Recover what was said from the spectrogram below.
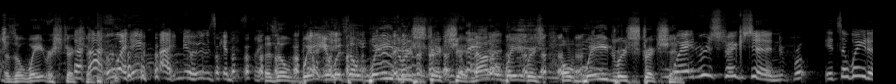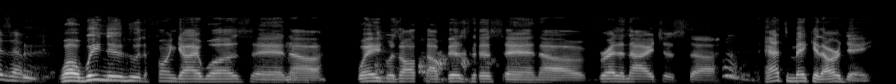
There's a weight restriction. Wait, I knew he was going to say. There's a weight. It was a weight restriction, not a weight res- a weight restriction. Weight restriction. It's a weightism. Well, we knew who the fun guy was, and uh, Wade was all about business, and uh, Brett and I just uh, had to make it our day,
